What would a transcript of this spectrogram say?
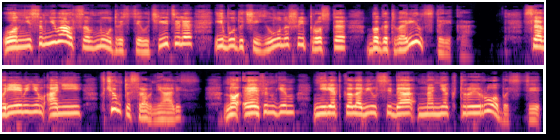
Он не сомневался в мудрости учителя и, будучи юношей, просто боготворил старика. Со временем они в чем-то сравнялись. Но Эффингем нередко ловил себя на некоторой робости.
